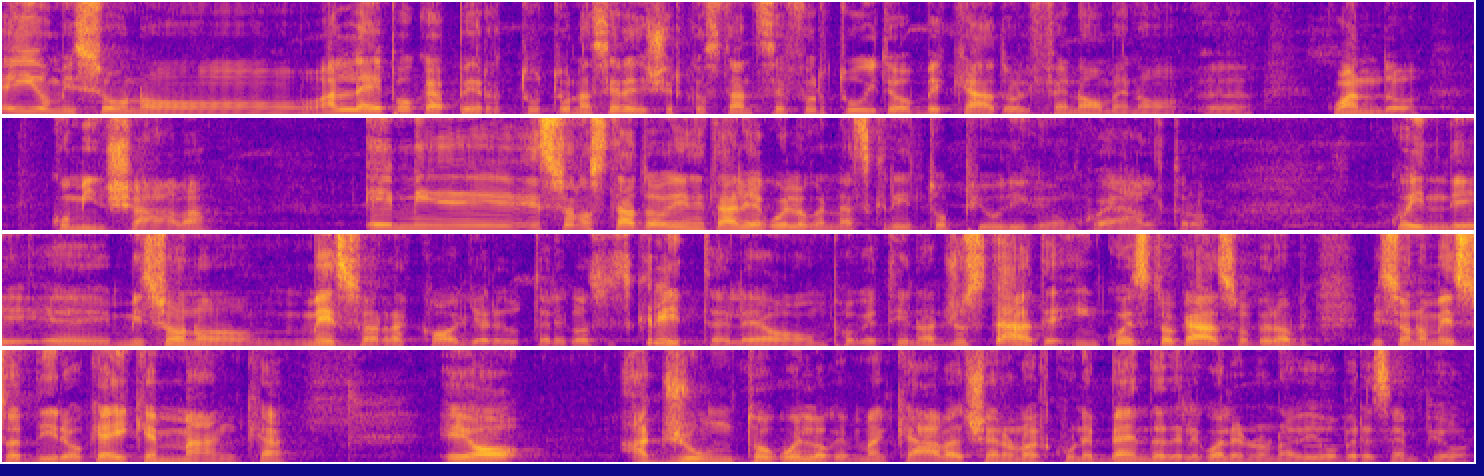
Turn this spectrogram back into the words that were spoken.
E io mi sono all'epoca, per tutta una serie di circostanze fortuite, ho beccato il fenomeno eh, quando cominciava e, mi- e sono stato in Italia quello che ne ha scritto più di chiunque altro. Quindi eh, mi sono messo a raccogliere tutte le cose scritte, le ho un pochettino aggiustate, in questo caso però mi sono messo a dire ok che manca e ho aggiunto quello che mancava, c'erano alcune band delle quali non avevo per esempio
